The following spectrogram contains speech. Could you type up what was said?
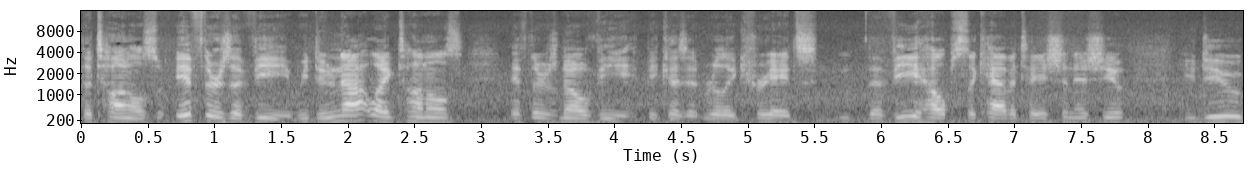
the tunnels if there's a V we do not like tunnels if there's no V because it really creates the V helps the cavitation issue you do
